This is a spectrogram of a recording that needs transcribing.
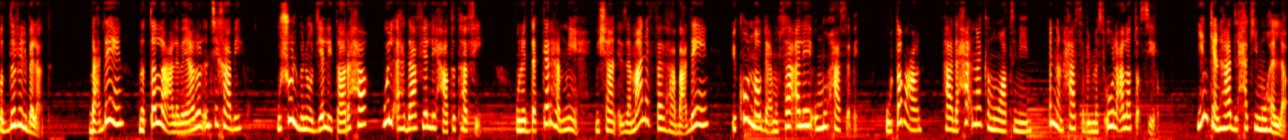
بتضر البلد. بعدين نطلع على بيانه الانتخابي وشو البنود يلي طارحها والأهداف يلي حاططها فيه. ونتذكرها منيح مشان إذا ما نفذها بعدين يكون موضع مساءلة ومحاسبة. وطبعا هذا حقنا كمواطنين إن نحاسب المسؤول على تقصيره. يمكن هذا الحكي مو هلأ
